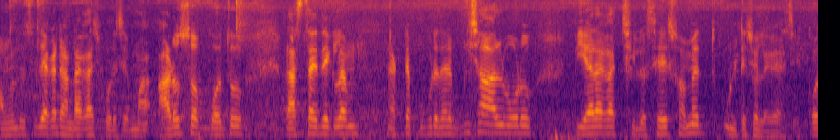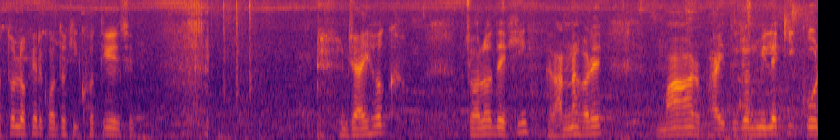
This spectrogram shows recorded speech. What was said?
আমাদের শুধু একটা ডাঁটা গাছ পড়েছে। আরও সব কত রাস্তায় দেখলাম, একটা পুকুরে ধারে বিশাল বড় পেয়ারা গাছ ছিল, সে সমেত উল্টে চলে গেছে। কত লোকের কত কি ক্ষতি হয়েছে। যাই হোক, চলো দেখি রান্নাঘরে। মা আর ভাই দুজন মিলে কি কর,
